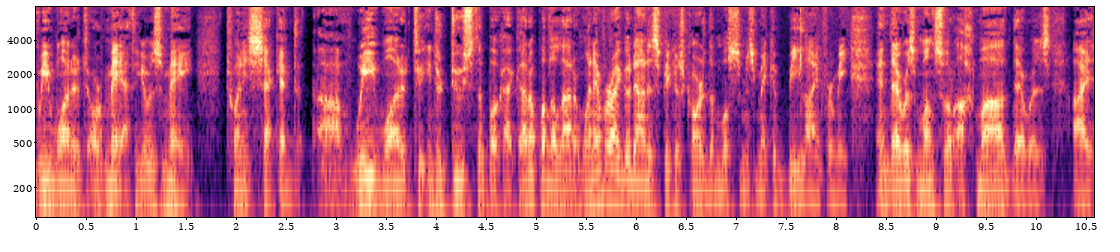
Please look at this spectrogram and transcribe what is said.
we wanted, or May, I think it was May 22nd, um, we wanted to introduce the book. I got up on the ladder. Whenever I go down to Speaker's Corner, the Muslims make a beeline for me. And there was Mansour Ahmad, there was, I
